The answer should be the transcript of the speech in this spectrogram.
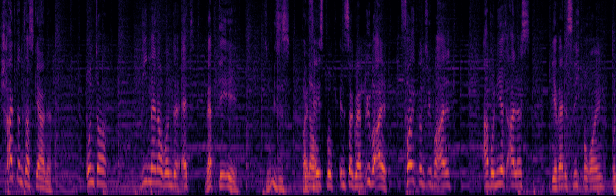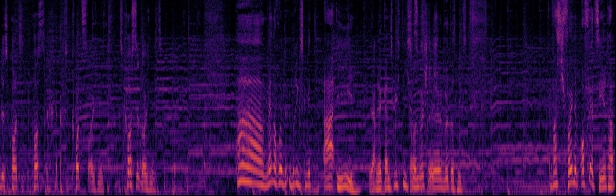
schreibt uns das gerne unter die Männerrunde at web.de. So ist es. Bei Genau. Facebook, Instagram, überall. Folgt uns überall. Abonniert alles. Ihr werdet es nicht bereuen und es kotzt, kost, kotzt euch nicht. Es kostet euch nichts. Ah, Männerrunde übrigens mit AE. Ja. Ja. ganz wichtig, Das sonst äh, wird das nichts. Was ich vorhin im Off erzählt habe,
